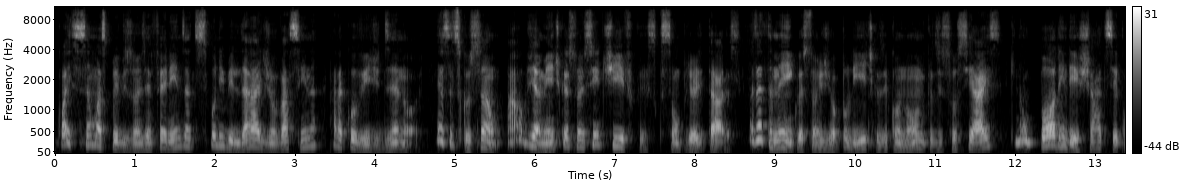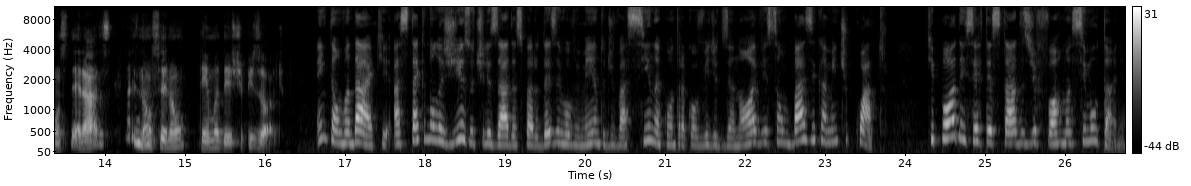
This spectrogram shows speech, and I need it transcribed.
quais são as previsões referentes à disponibilidade de uma vacina para a Covid-19. Nessa discussão, há obviamente questões científicas que são prioritárias, mas há também questões geopolíticas, econômicas e sociais que não podem deixar de ser consideradas, mas não serão tema deste episódio. Então, Vandak, as tecnologias utilizadas para o desenvolvimento de vacina contra a Covid-19 são basicamente quatro que podem ser testadas de forma simultânea.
